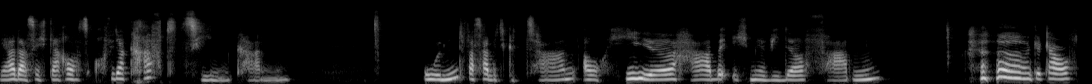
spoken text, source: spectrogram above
ja, dass ich daraus auch wieder Kraft ziehen kann. Und was habe ich getan? Auch hier habe ich mir wieder Farben gekauft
